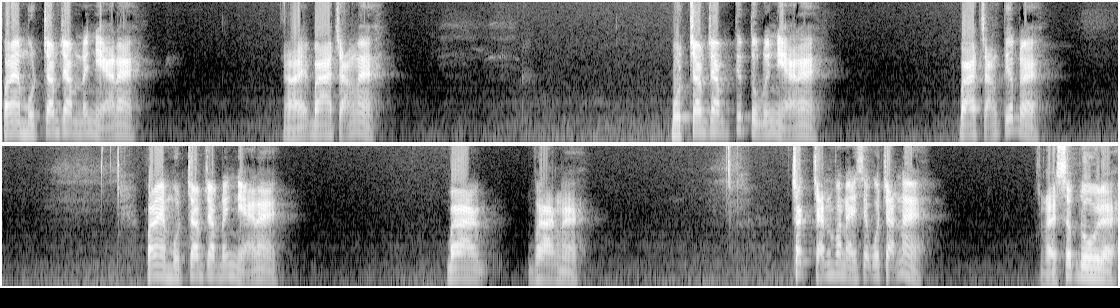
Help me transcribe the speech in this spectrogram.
Ván này 100 trăm đánh nhẹ này. Đấy, ba trắng này. 100 trăm tiếp tục đánh nhẹ này. Ba trắng tiếp này. Ván này 100 trăm đánh nhẹ này. Ba vàng này. Chắc chắn ván này sẽ có chẵn này đấy sấp đôi này.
